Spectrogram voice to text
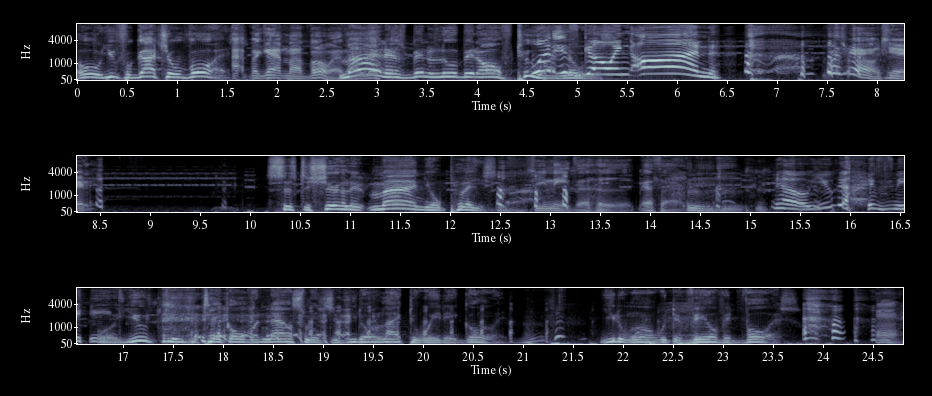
Oh, you forgot your voice. I forgot my voice. Mine has been a little bit off too. What I is noticed. going on? What's wrong, Shirley? Sister Shirley? Mind your place. Now. She needs a hug. That's all. Mm-hmm. No, you guys need. Well, you need to take over announcements if you don't like the way they're going. You the one with the velvet voice. Mm.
